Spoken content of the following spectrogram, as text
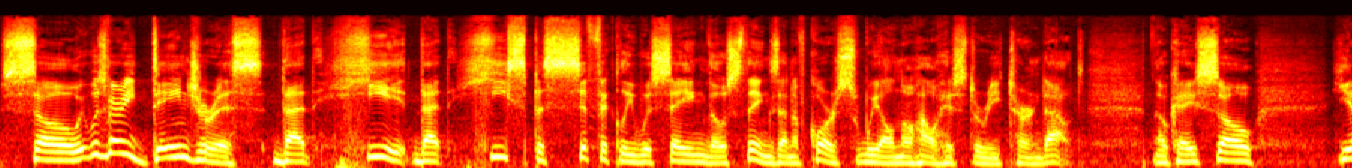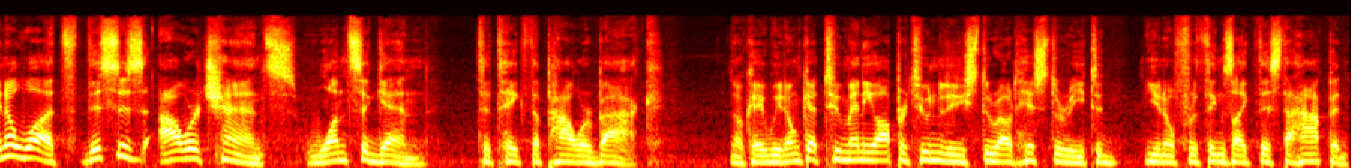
So it was very dangerous that he that he specifically was saying those things, and of course, we all know how history turned out. Okay, so you know what? This is our chance once again to take the power back. Okay, we don't get too many opportunities throughout history to, you know, for things like this to happen.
